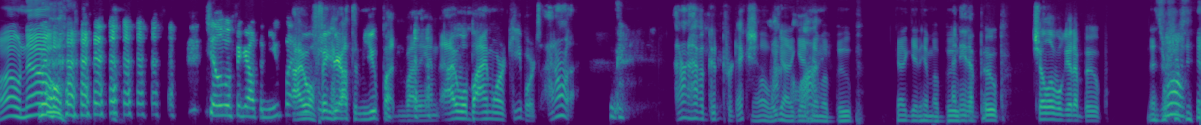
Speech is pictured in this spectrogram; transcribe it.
Oh no! Chilla will figure out the mute button. I will and- figure out the mute button by the end. I will buy more keyboards. I don't. I don't have a good prediction. oh, we got to gonna get him a boop. Got to get him a boop. I need a boop. Chilla will get a boop. That's right. do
